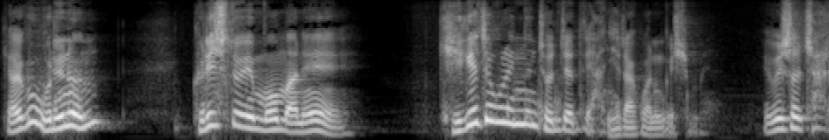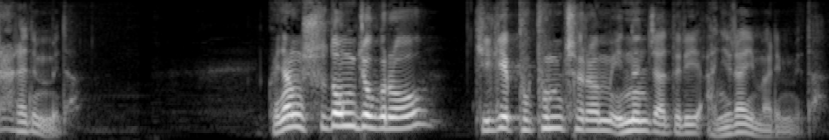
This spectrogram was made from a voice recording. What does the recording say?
결국 우리는 그리스도의 몸 안에 기계적으로 있는 존재들이 아니라고 하는 것입니다. 이것을 잘 알아야 됩니다. 그냥 수동적으로 기계 부품처럼 있는 자들이 아니라 이 말입니다.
